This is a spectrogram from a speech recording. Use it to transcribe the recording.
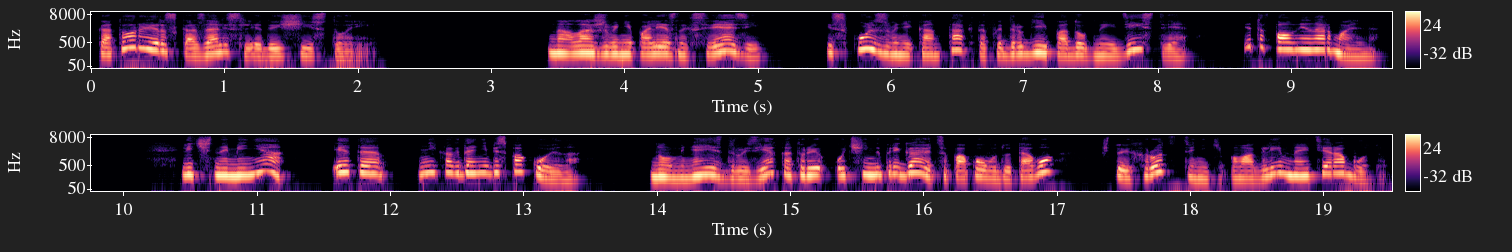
которые рассказали следующие истории. Налаживание полезных связей, использование контактов и другие подобные действия – это вполне нормально. Лично меня это никогда не беспокоило, но у меня есть друзья, которые очень напрягаются по поводу того, что их родственники помогли им найти работу.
